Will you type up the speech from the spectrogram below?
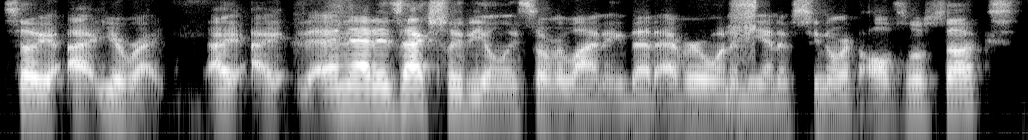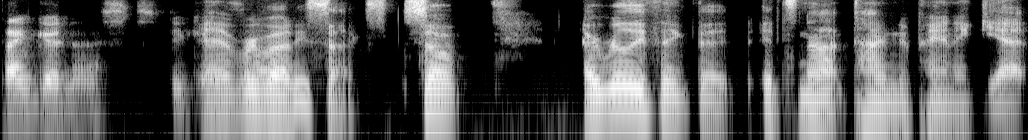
So uh, you're right. I, I and that is actually the only silver lining that everyone in the NFC North also sucks. Thank goodness, because uh, Everybody sucks. So I really think that it's not time to panic yet.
